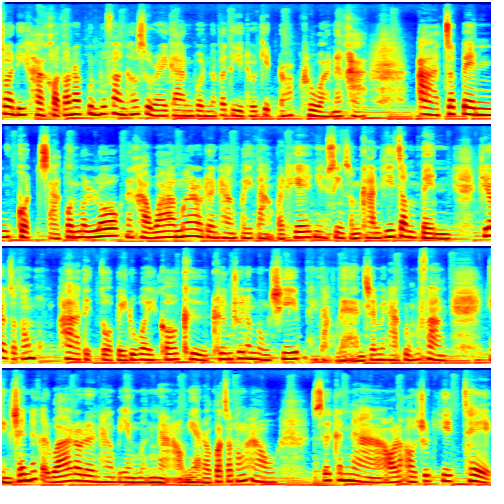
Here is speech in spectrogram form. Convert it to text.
สวัสดีค่ะ ขอต้อนรับคุณผู้ฟังเข้าสู่รายการบนนปฏิธุรกิจรอบครัวนะคะ อาจจะเป็นกฎสากลบนโลกนะคะ ว่าเมื่อเราเดินทางไปต่างประเทศเนี่ยสิ่งสำคัญที่จำเป็นที่เราจะต้องพกพาติดตัวไปด้วย ก็คือเครื่องช่วยดำรงชีพในต่างแดนใช่ไหมคะคุณผู้ฟัง อย่างเช่นถ้าเกิดว่าเราเดินทางไปยังเมืองหนาวเนี่ยเราก็จะต้องเอาเสื้อกันหนาวเราเอาชุดฮีทเทค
